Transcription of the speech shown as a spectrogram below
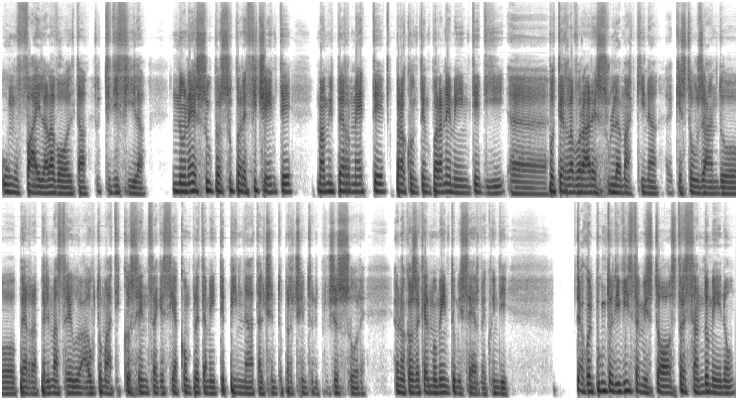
un file alla volta, tutti di fila. non è super super efficiente ma mi permette però contemporaneamente di eh, poter lavorare sulla macchina eh, che sto usando per, per il mastering automatico senza che sia completamente pinnata al 100% di processore. È una cosa che al momento mi serve, quindi da quel punto di vista mi sto stressando meno.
